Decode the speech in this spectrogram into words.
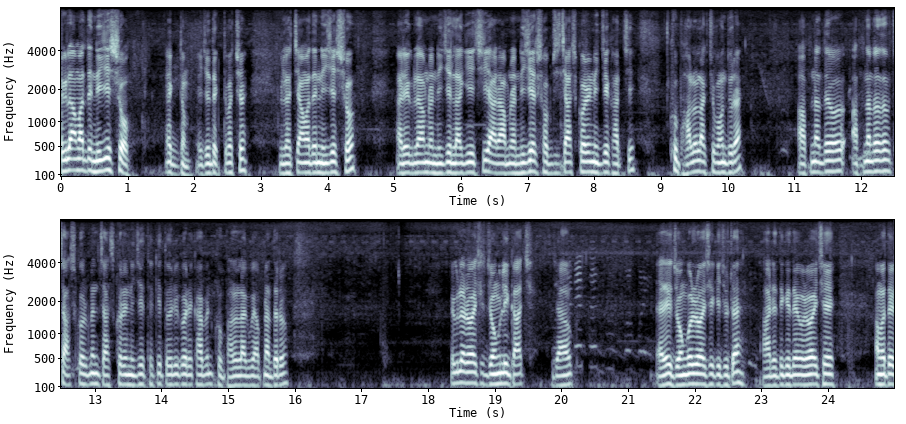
এগুলো আমাদের নিজস্ব। একদম, এই যে দেখতে পাচ্ছ, এগুলো হচ্ছে আমাদের নিজস্ব আর এগুলো আমরা নিজে লাগিয়েছি, আর আমরা নিজের সবজি চাষ করে নিজে খাচ্ছি। খুব ভালো লাগছে বন্ধুরা। আপনাদেরও, আপনারাও চাষ করবেন, চাষ করে নিজে থেকে তৈরি করে খাবেন, খুব ভালো লাগবে আপনাদেরও। এগুলো রয়েছে জঙ্গলি গাছ যা হোক। এদিকে জঙ্গল রয়েছে কিছুটা, আর এদিকে রয়েছে আমাদের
